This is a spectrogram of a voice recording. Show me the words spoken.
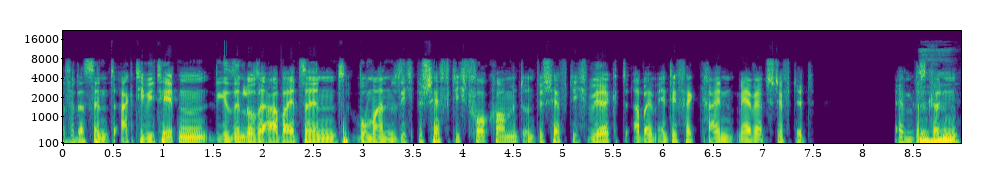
Also das sind Aktivitäten, die sinnlose Arbeit sind, wo man sich beschäftigt vorkommt und beschäftigt wirkt, aber im Endeffekt keinen Mehrwert stiftet. Ähm, das mhm. können,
